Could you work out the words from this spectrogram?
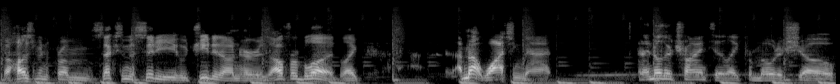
the husband from Sex in the City who cheated on her is out for blood. Like, I'm not watching that. And I know they're trying to like promote a show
